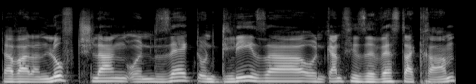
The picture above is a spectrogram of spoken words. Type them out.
Da war dann Luftschlangen und Sekt und Gläser und ganz viel Silvesterkram,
